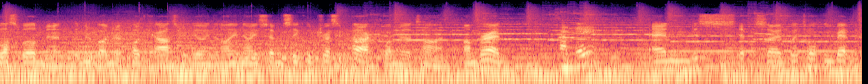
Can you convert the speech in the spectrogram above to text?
to Lost World Minute, the minute by minute podcast reviewing the 1997 sequel Jurassic Park one minute at a time. I'm Brad, I'm Dave. and this episode we're talking about minute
